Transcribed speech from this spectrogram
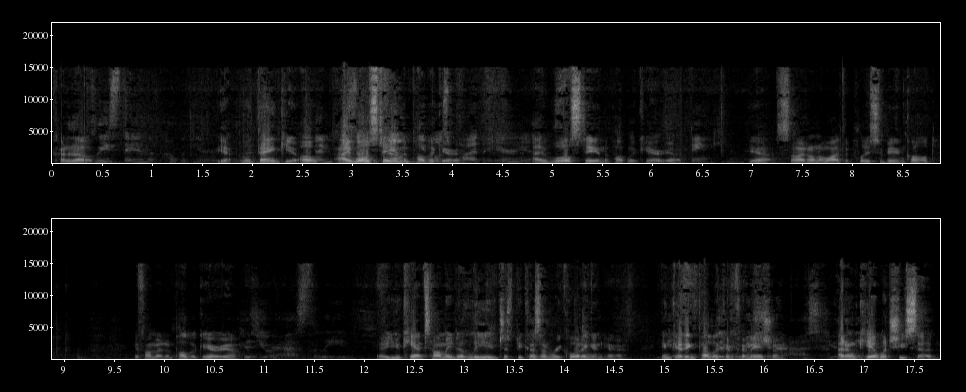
Cut it out. Please stay in the public area. Yeah. Well, thank you. Oh, And I will don't stay in the film public people's area. Private areas. I will stay in the public area. Thank you. Yeah. So I don't know why the police are being called if I'm in a public area. Because you were asked to leave. Yeah, you can't tell me to leave just because I'm recording in here and getting public the information. asked you I don't care leave. what she said.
